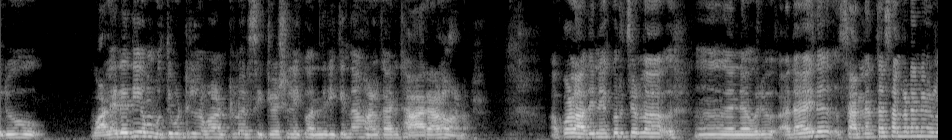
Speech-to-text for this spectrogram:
ഒരു വളരെയധികം ബുദ്ധിമുട്ടിലുള്ള ഒരു സിറ്റുവേഷനിലേക്ക് വന്നിരിക്കുന്ന ആൾക്കാർ ധാരാളമാണ്. അപ്പോൾ അതിനെക്കുറിച്ചുള്ള പിന്നെ ഒരു അതായത് സന്നദ്ധ സംഘടനകൾ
